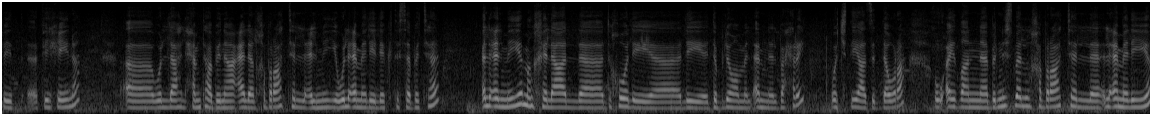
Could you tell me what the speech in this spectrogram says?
في في حينة. والله الحمد بناء على الخبرات العلمية والعملية اللي اكتسبتها. العلمية من خلال دخولي لدبلوم الأمن البحري واجتياز الدورة. وأيضا بالنسبة للخبرات العملية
